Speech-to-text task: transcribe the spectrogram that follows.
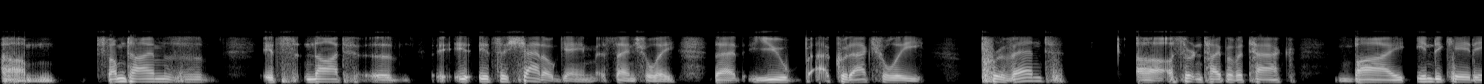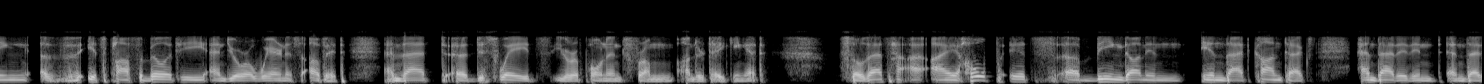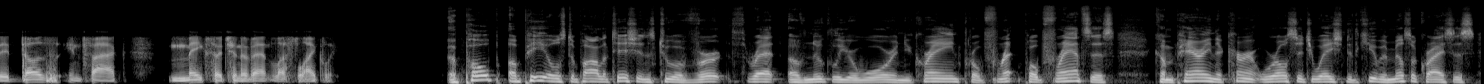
Um, sometimes it's not. Uh, it, it's a shadow game essentially that you could actually prevent uh, a certain type of attack by indicating its possibility and your awareness of it, and that uh, dissuades your opponent from undertaking it. So that's how I hope it's uh, being done in in that context, and that it in, and that it does in fact make such an event less likely. Pope appeals to politicians to avert threat of nuclear war in Ukraine. Pope Francis comparing the current world situation to the Cuban Missile Crisis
